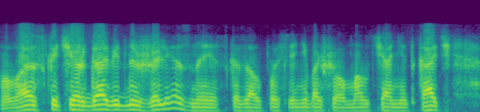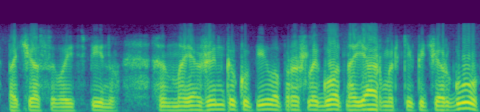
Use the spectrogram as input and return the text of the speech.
«У вас кочерга, видно, железная», — сказал после небольшого молчания ткач, почесывая спину. «Моя жинка купила прошлый год на ярмарке кочергу,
